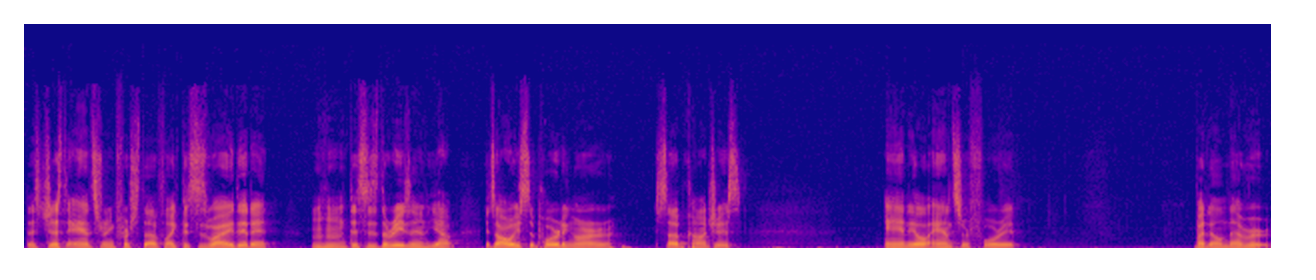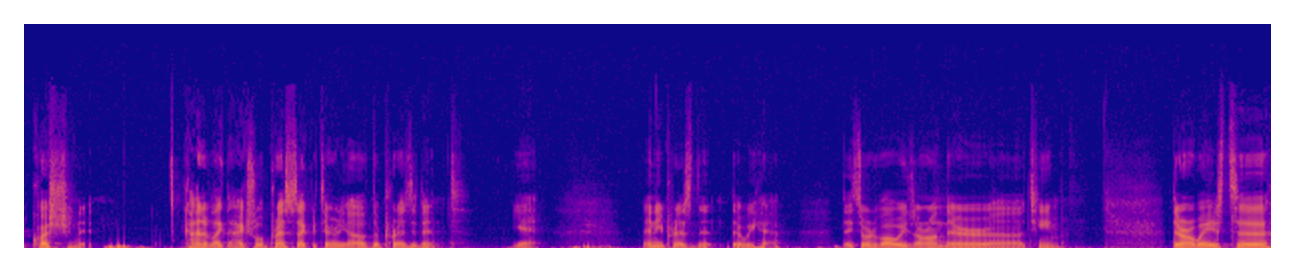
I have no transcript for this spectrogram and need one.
that's just answering for stuff like this is why I did it. Mhm. This is the reason. Yep. It's always supporting our subconscious and it'll answer for it but it'll never question it. Kind of like the actual press secretary of the president. Yeah. Any president that we have. They sort of always are on their uh, team. There are ways to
